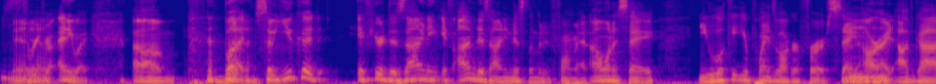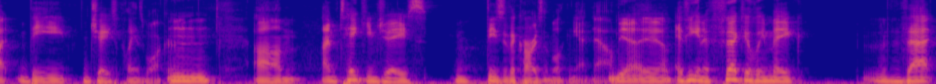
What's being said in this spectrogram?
Yeah, three yeah. draw. Anyway, um, but so you could, if you're designing, if I'm designing this limited format, I want to say you look at your planeswalker first. Say, Mm-hmm. all right, I've got the Jace planeswalker. Um, I'm taking Jace. These are the cards I'm looking at now. Yeah, yeah, yeah. If you can effectively make that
